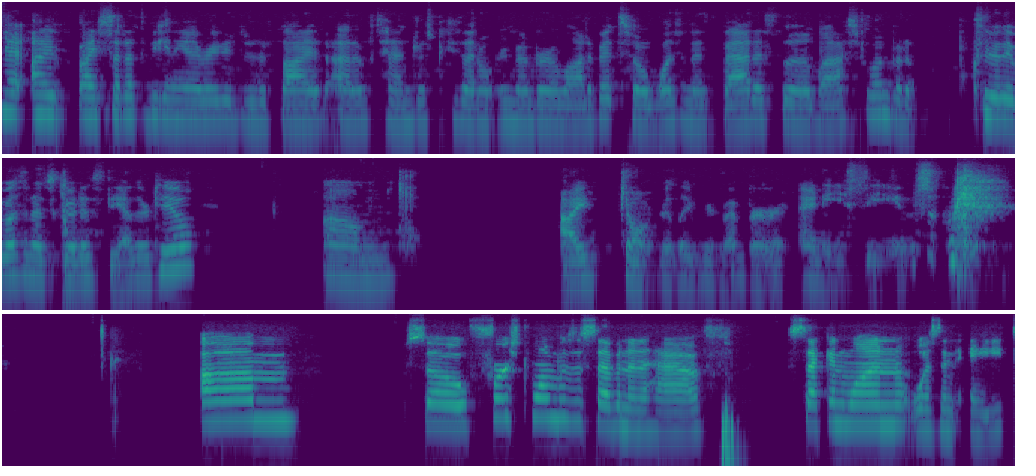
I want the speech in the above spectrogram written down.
Yeah, I I said at the beginning I rated it a five out of ten just because I don't remember a lot of it, so it wasn't as bad as the last one, but it clearly wasn't as good as the other two. Um, I don't really remember any scenes. Um, so first one was a seven and a half. Second one was an eight.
